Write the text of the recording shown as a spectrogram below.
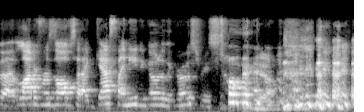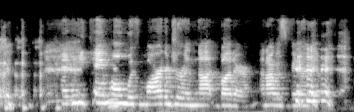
a lot of resolve, said, I guess I need to go to the grocery store. Yeah. and he came home with margarine, not butter. And I was very.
